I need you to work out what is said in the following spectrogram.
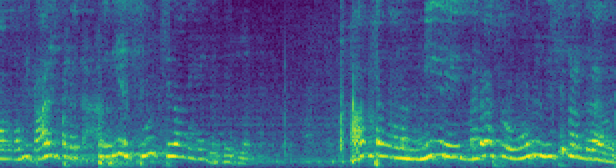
அவங்க வந்து காலி பெரிய சூழ்ச்சி தான் நிகழ்ந்து இதுல. ஆம்சாங் அண்ணன் மீறி மெட்ராஸ்ல ஒரு விஷயம் நடந்துறாரு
